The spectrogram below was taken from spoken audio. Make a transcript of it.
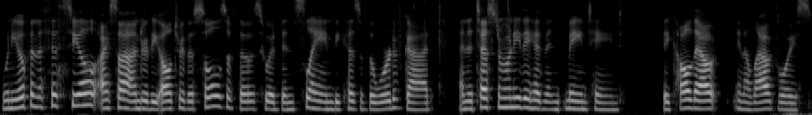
When he opened the fifth seal, I saw under the altar the souls of those who had been slain because of the word of God and the testimony they had been maintained. They called out in a loud voice,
